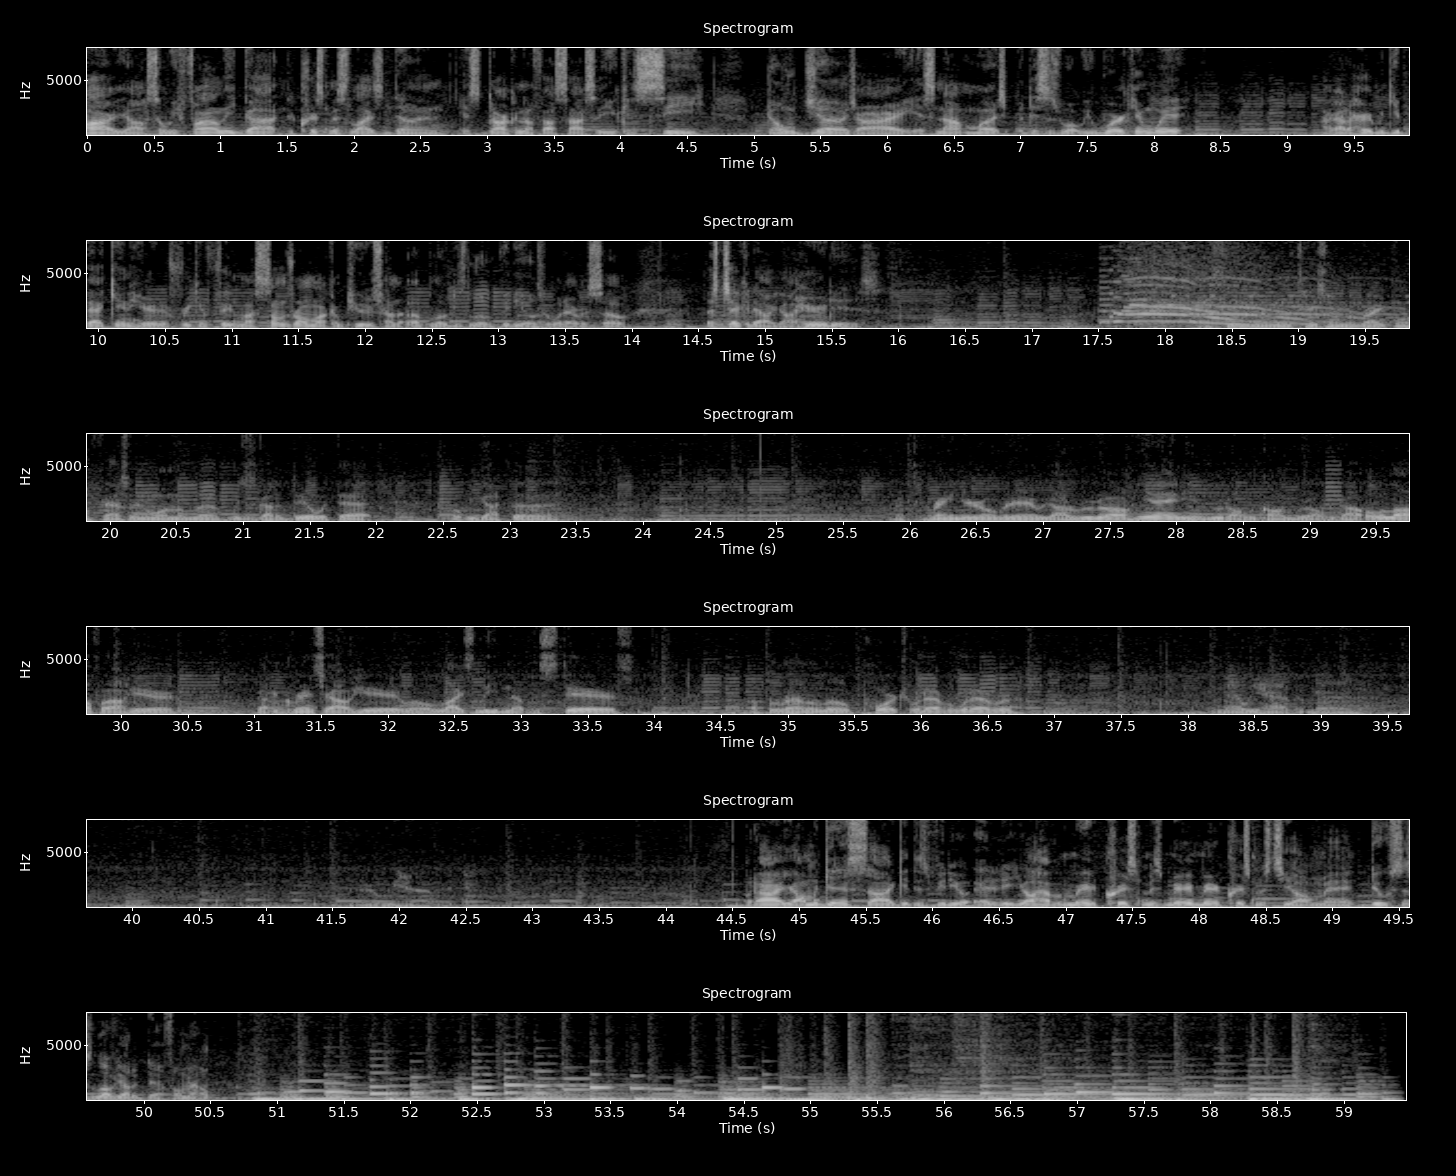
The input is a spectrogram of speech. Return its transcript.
All right, y'all. So we finally got the Christmas lights done. It's dark enough outside so you can see. Don't judge, all right? It's not much, but this is what we working with. I gotta hurry me get back in here to freaking fix my something's wrong my computer trying to upload these little videos or whatever. So let's check it out, y'all. Here it is. See the little rotation on the right going faster than the one on the left. We just got to deal with that. But we got the got the reindeer over there. We got Rudolph. He ain't even Rudolph. We call him Rudolph. We got Olaf out here. We got the Grinch out here. Little lights leading up the stairs, up around a little porch, whatever, whatever. And there we have it, man. There we have it. But all right, y'all, I'm gonna get inside, get this video edited. Y'all have a Merry Christmas, Merry, Merry Christmas to y'all, man. Deuces, love y'all to death. I'm out.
